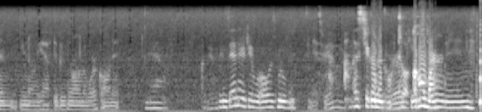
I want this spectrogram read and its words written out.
and you know you have to be willing to work on it. Yeah. Because everything's energy. We're always moving. Yes, we are. Unless you're going to go World to a coma. turning.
